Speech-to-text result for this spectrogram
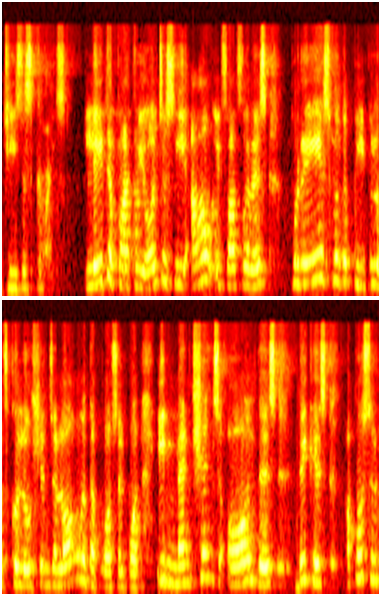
Jesus Christ. Later part, we also see how Epaphras prays for the people of Colossians along with Apostle Paul. He mentions all this because Apostle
